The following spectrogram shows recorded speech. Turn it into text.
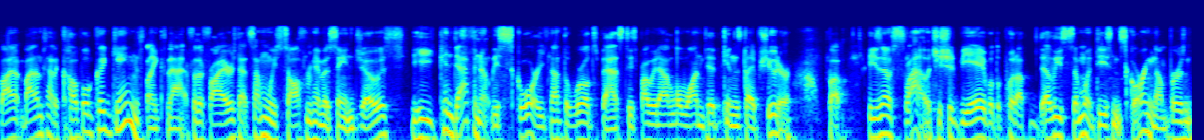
Bynum, Bynum's had a couple good games like that for the Friars. That's something we saw from him at St. Joe's. He can definitely score. He's not the world's best. He's probably not a Luwane Pipkins type shooter, but he's no slouch. He should be able to put up at least somewhat decent scoring numbers. And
